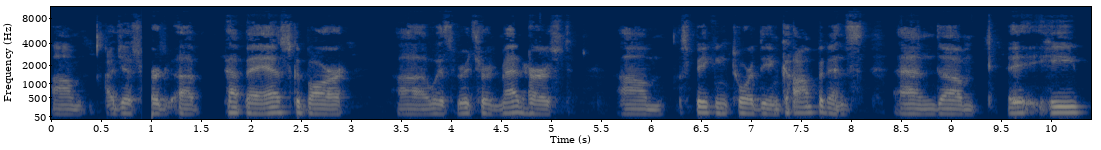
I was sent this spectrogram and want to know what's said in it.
um, I just heard uh, Pepe Escobar uh, with Richard Medhurst um, speaking toward the incompetence, and um, he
